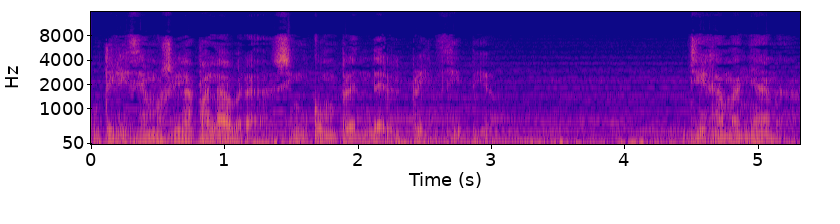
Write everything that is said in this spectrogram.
Utilicemos la palabra sin comprender el principio. Llega mañana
